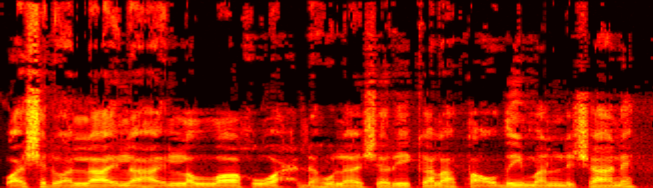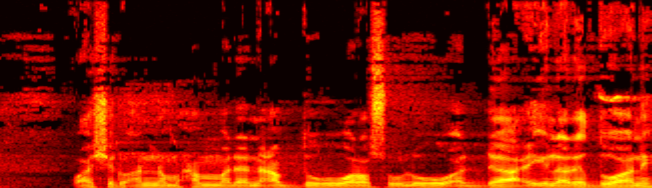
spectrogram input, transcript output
Wa asyhadu an la ilaha illallah wahdahu la syarika lah ta'ziman li syanih. Wa asyhadu anna Muhammadan abduhu wa rasuluhu ad-da'i ila ridwanih.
